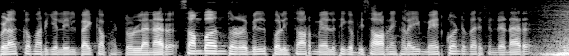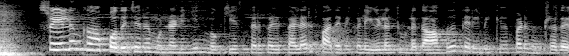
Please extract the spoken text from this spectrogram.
விளக்கமறியலில் வைக்கப்பட்டுள்ளனர். சம்பவம் தொடர்பில் போலீசார் மேலதிக விசாரணைகளை மேற்கொண்டு வருகின்றனர். ஸ்ரீலங்கா பொதுஜன முன்னணியின் முக்கியஸ்தர்கள் பலர் பதவிகளை இழந்துள்ளதாக தெரிவிக்கப்படுகின்றது.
